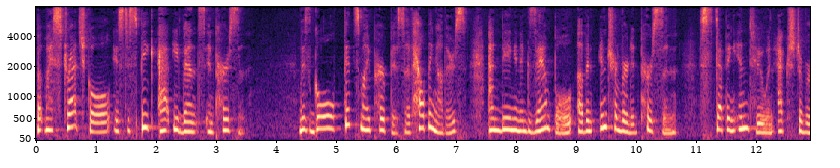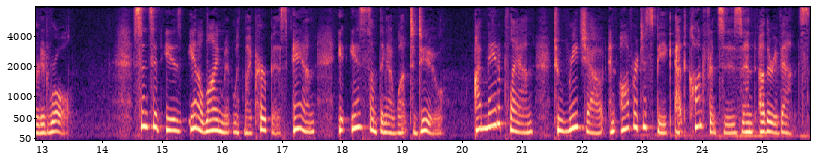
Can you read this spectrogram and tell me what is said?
But my stretch goal is to speak at events in person. This goal fits my purpose of helping others and being an example of an introverted person stepping into an extroverted role. Since it is in alignment with my purpose and it is something I want to do, I made a plan to reach out and offer to speak at conferences and other events.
